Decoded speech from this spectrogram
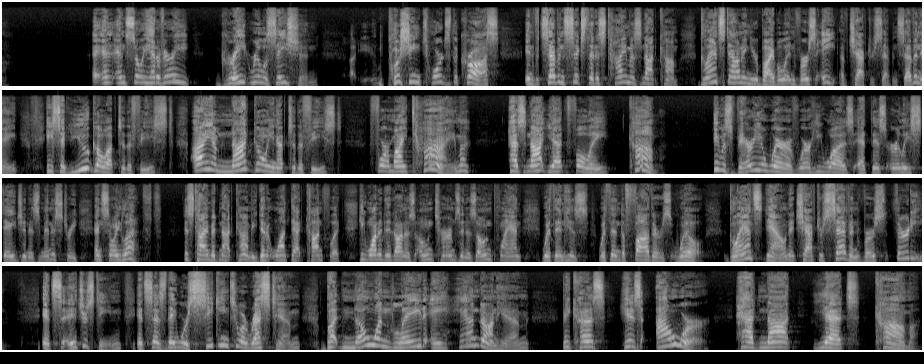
And, and so he had a very great realization, uh, pushing towards the cross in 7 6 that his time has not come. Glance down in your Bible in verse 8 of chapter 7, 7 8. He said, You go up to the feast. I am not going up to the feast, for my time has not yet fully come. He was very aware of where he was at this early stage in his ministry, and so he left. His time had not come. He didn't want that conflict. He wanted it on his own terms and his own plan within, his, within the Father's will. Glance down at chapter 7, verse 30. It's interesting. It says they were seeking to arrest him, but no one laid a hand on him because his hour had not yet come,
